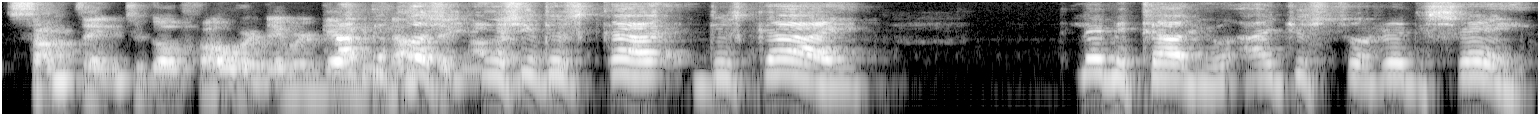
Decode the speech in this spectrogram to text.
something to go forward. They were But getting because nothing. you see, this guy, this guy. Let me tell you, I just already say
